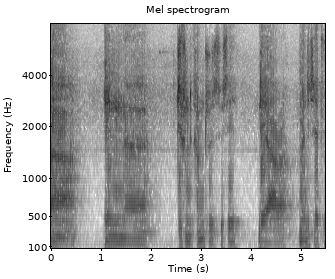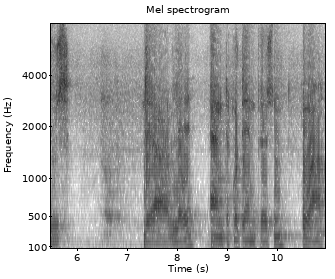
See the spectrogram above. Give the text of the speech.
uh, in uh, different countries, you see, there are meditators There are lay and ordained person who are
